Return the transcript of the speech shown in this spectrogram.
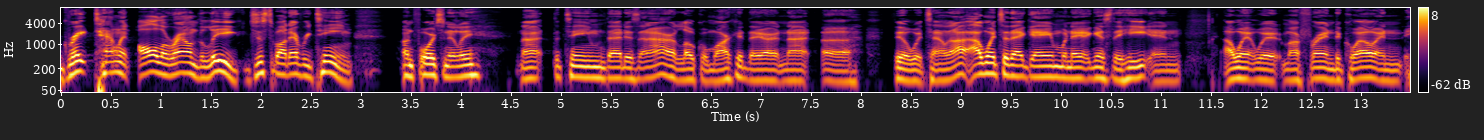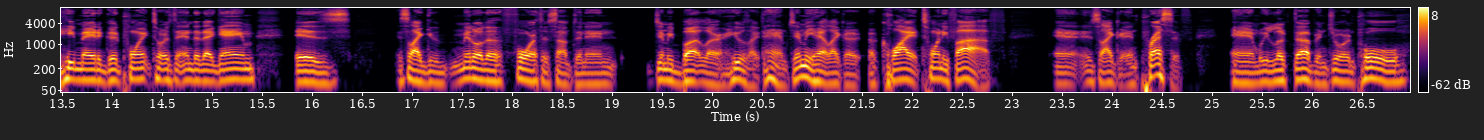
great talent all around the league, just about every team. Unfortunately, not the team that is in our local market. They are not uh, filled with talent. I, I went to that game when they against the Heat, and I went with my friend DeQuell, and he made a good point towards the end of that game. Is it's like the middle of the fourth or something, and Jimmy Butler, he was like, "Damn, Jimmy had like a, a quiet 25, and it's like impressive." And we looked up, and Jordan Poole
